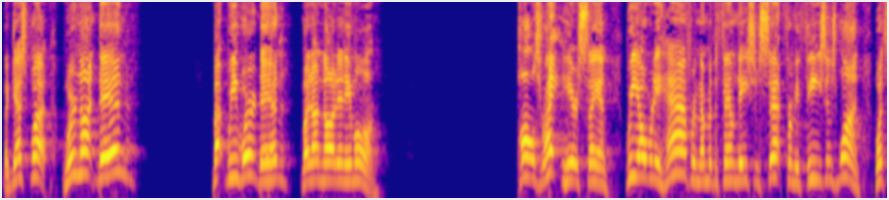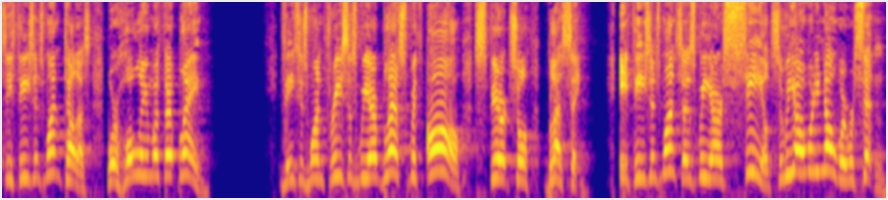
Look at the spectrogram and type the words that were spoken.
But guess what? We're not dead, but we were dead, but I'm not anymore. Paul's writing here saying, we already have, remember, the foundation set from Ephesians 1. What's Ephesians 1 tell us? We're holy and without blame. Ephesians 1 3 says, We are blessed with all spiritual blessing. Ephesians 1 says, We are sealed. So we already know where we're sitting.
